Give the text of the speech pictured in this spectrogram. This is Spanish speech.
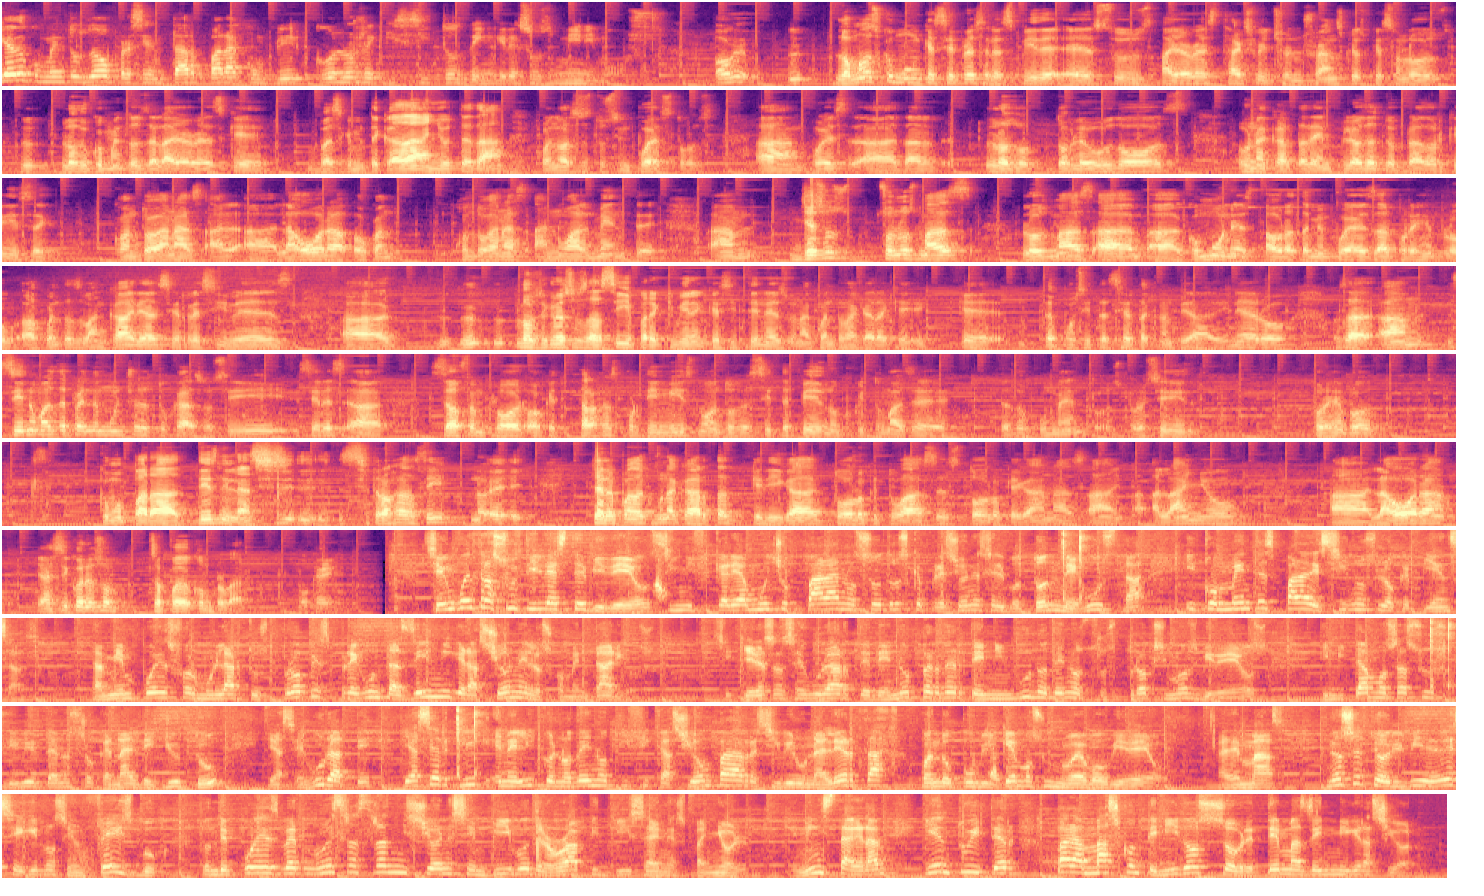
¿Qué documentos debo presentar para cumplir con los requisitos de ingresos mínimos? Lo más común que siempre se les pide es sus IRS Tax Return Transcripts, que son los, los documentos del IRS que básicamente cada año te da cuando haces tus impuestos. Ah, puedes ah, dar los W2, una carta de empleo de tu empleador que dice cuánto ganas a, la hora o cuánto, cuánto ganas anualmente. y esos son los más los más uh, comunes. Ahora también puedes dar, por ejemplo, a cuentas bancarias si recibes los ingresos así para que miren que si tienes una cuenta bancaria que, que deposita cierta cantidad de dinero. O sea, um, sí nomás depende mucho de tu caso. Si, si eres self-employed o que trabajas por ti mismo, entonces sí te piden un poquito más de, documentos. Pero si, por ejemplo, como para Disneyland, si, trabajas así, no, eh, ya le pones una carta que diga todo lo que tú haces, todo lo que ganas al año, a la hora, y así con eso se puede comprobar. Ok. Si encuentras útil este video, significaría mucho para nosotros que presiones el botón me gusta y comentes para decirnos lo que piensas. También puedes formular tus propias preguntas de inmigración en los comentarios. Si quieres asegurarte de no perderte ninguno de nuestros próximos videos, te invitamos a suscribirte a nuestro canal de YouTube y asegúrate de hacer clic en el icono de notificación para recibir una alerta cuando publiquemos un nuevo video. Además, no se te olvide de seguirnos en Facebook, donde puedes ver nuestras transmisiones en vivo de Rapid Visa en español, en Instagram y en Twitter para más contenidos sobre temas de inmigración.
